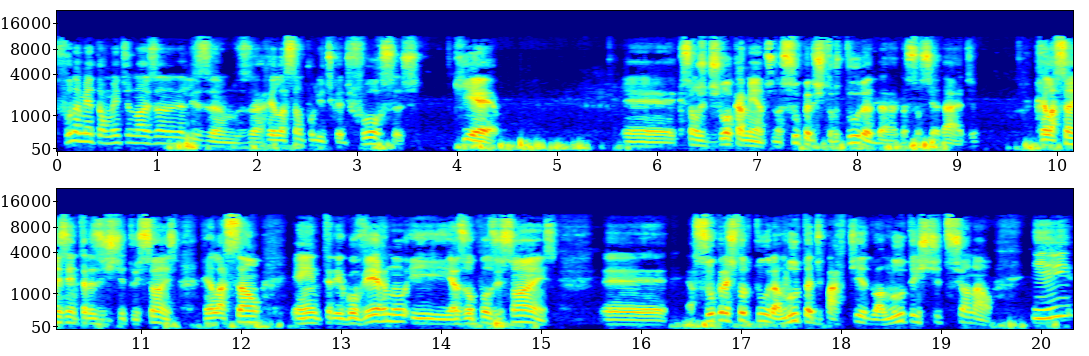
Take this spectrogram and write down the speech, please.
fundamentalmente nós analisamos a relação política de forças, que é, é que são os deslocamentos na superestrutura da, da sociedade, relações entre as instituições, relação entre governo e as oposições, é, a superestrutura, a luta de partido, a luta institucional. E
